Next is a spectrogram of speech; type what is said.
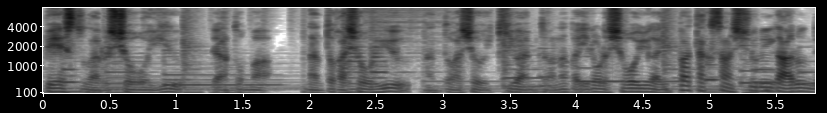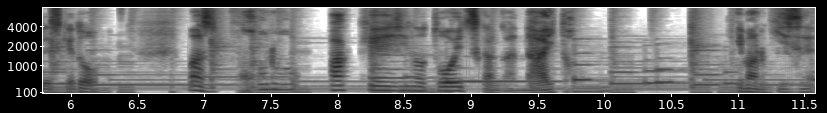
ベースとなる醤油、で、あとまあ、なんとか醤油、なんとか醤油、極みとか、なんかいろいろ醤油がいっぱいたくさん種類があるんですけど、まずこのパッケージの統一感がないと。今の既あ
